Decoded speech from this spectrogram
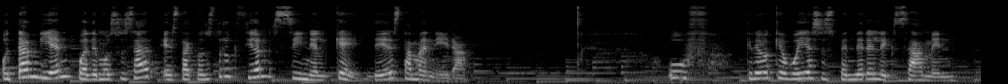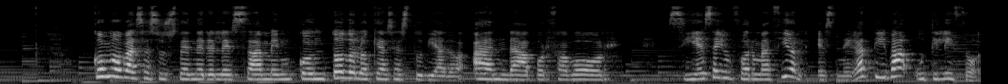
O también podemos usar esta construcción sin el que, de esta manera. Uf, creo que voy a suspender el examen. ¿Cómo vas a suspender el examen con todo lo que has estudiado? Anda, por favor. Si esa información es negativa, utilizo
